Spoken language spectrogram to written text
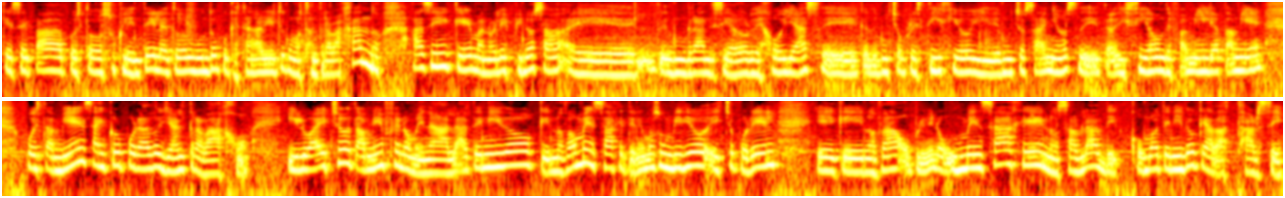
que sepa pues toda su clientela y todo el mundo porque están abiertos y cómo están trabajando. Así que Manuel Espinosa, eh, un gran diseñador de joyas eh, de mucho prestigio y de muchos años de tradición, de familia también, pues también se ha incorporado ya al trabajo y lo ha hecho también fenomenal. Ha tenido que nos da un mensaje, tenemos un vídeo hecho por él eh, que nos da primero un mensaje, nos habla de cómo ha tenido que adaptarse,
